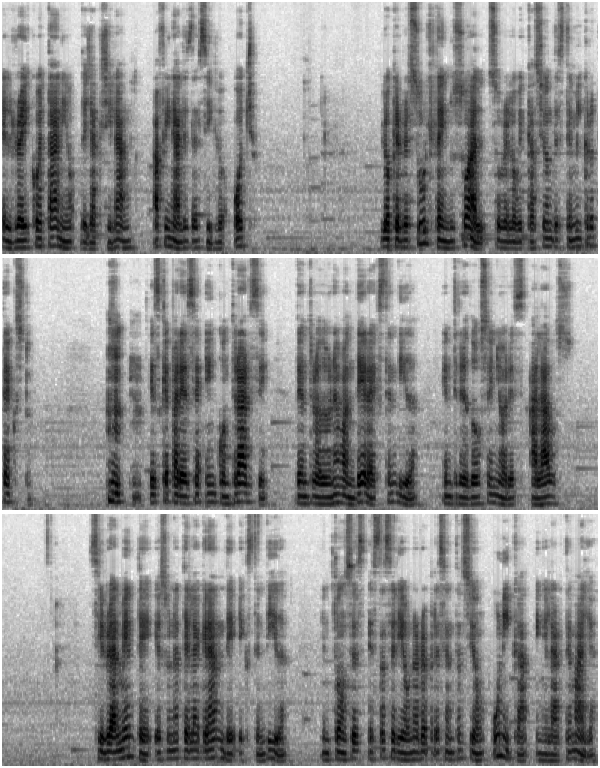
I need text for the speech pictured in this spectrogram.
el rey coetáneo de Yaxchilán a finales del siglo VIII. Lo que resulta inusual sobre la ubicación de este microtexto es que parece encontrarse dentro de una bandera extendida entre dos señores alados. Si realmente es una tela grande extendida, entonces esta sería una representación única en el arte maya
